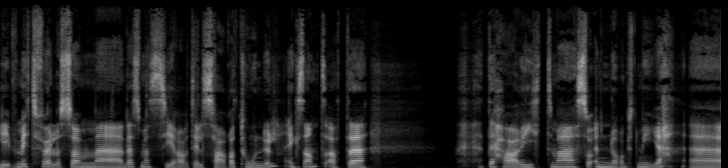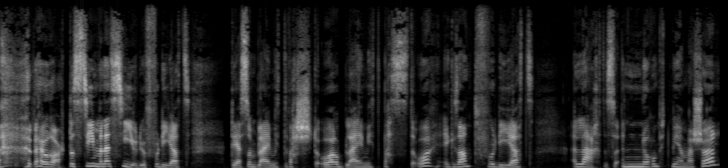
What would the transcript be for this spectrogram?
livet mitt føles som eh, det som jeg sier av og til, Sara 2.0, ikke sant? At uh, det har gitt meg så enormt mye. Uh, det er jo rart å si, men jeg sier det jo fordi at det som ble mitt verste år, ble mitt beste år. ikke sant? Fordi at jeg lærte så enormt mye om meg sjøl.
